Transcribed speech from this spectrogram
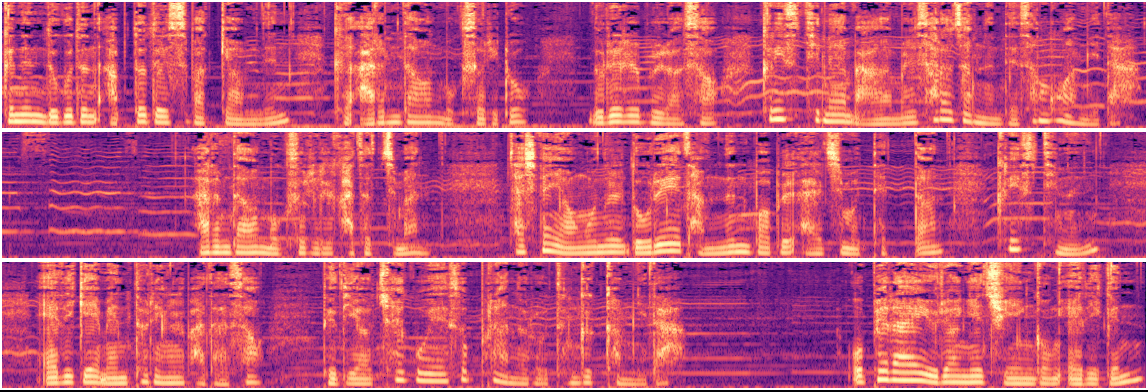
그는 누구든 압도될 수밖에 없는 그 아름다운 목소리로 노래를 불러서 크리스틴의 마음을 사로잡는 데 성공합니다. 아름다운 목소리를 가졌지만 자신의 영혼을 노래에 담는 법을 알지 못했던 크리스틴은 에릭의 멘토링을 받아서 드디어 최고의 소프라노로 등극합니다. 오페라의 유령의 주인공 에릭은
